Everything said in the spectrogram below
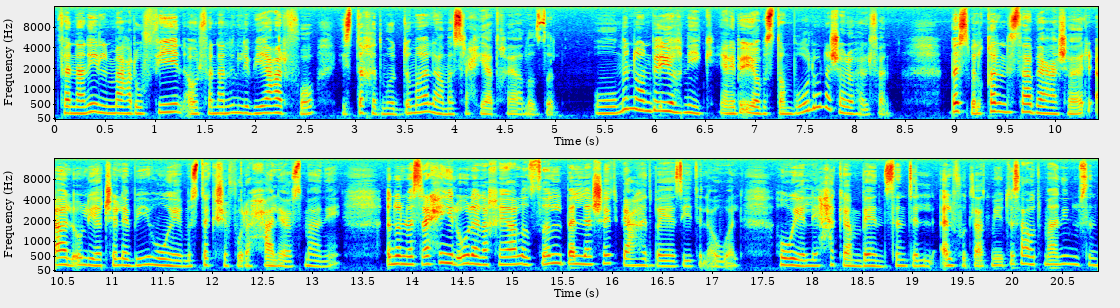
الفنانين المعروفين أو الفنانين اللي بيعرفوا يستخدموا الدمى لمسرحيات خيال الظل. ومنهم بقيوا هنيك يعني بقيوا باسطنبول ونشروا هالفن. بس بالقرن السابع عشر قال أوليا تشلبي هو مستكشف ورحالي عثماني إنه المسرحية الأولى لخيال الظل بلشت بعهد بايزيد الأول. هو يلي حكم بين سنة 1389 وسنة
